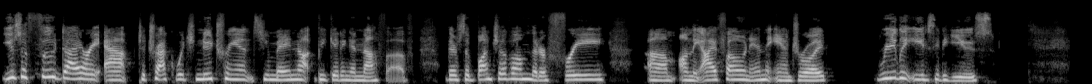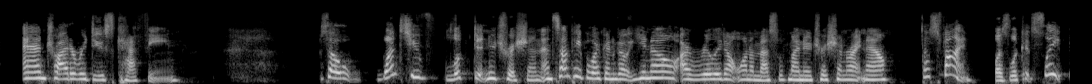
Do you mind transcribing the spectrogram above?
Use a food diary app to track which nutrients you may not be getting enough of. There's a bunch of them that are free um, on the iPhone and the Android. Really easy to use. And try to reduce caffeine. So, once you've looked at nutrition, and some people are going to go, you know, I really don't want to mess with my nutrition right now. That's fine. Let's look at sleep.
